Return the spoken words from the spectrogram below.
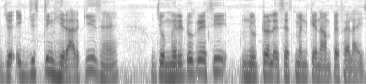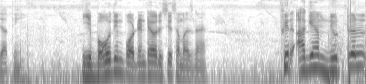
जो एग्जिस्टिंग हिरारकीज़ हैं, जो मेरिटोक्रेसी न्यूट्रल असेसमेंट के नाम पे फैलाई जाती हैं। ये बहुत इंपॉर्टेंट है और इसे समझना है। फिर आगे हम न्यूट्रल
